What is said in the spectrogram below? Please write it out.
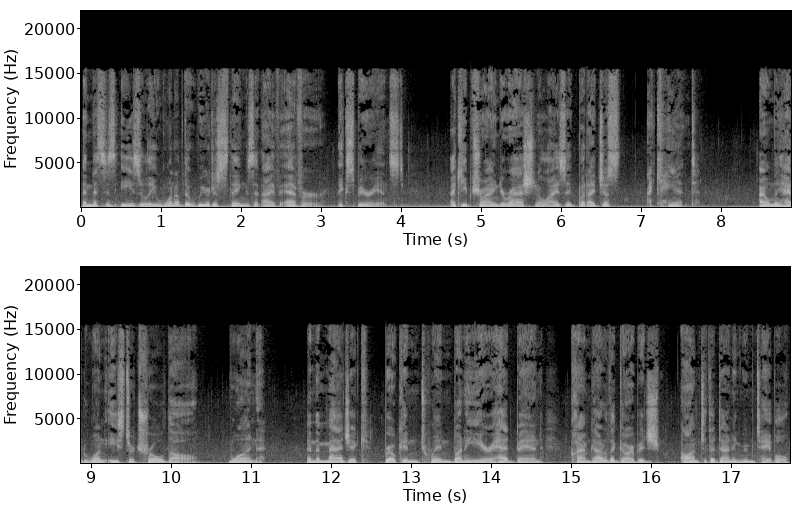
and this is easily one of the weirdest things that I've ever experienced. I keep trying to rationalize it, but I just. I can't. I only had one Easter troll doll. One. And the magic, broken twin bunny ear headband climbed out of the garbage onto the dining room table,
